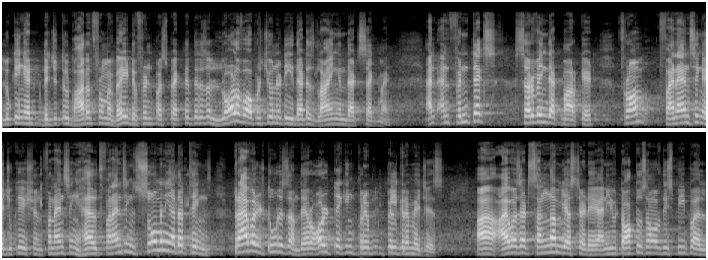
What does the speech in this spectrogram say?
looking at Digital Bharat from a very different perspective, there is a lot of opportunity that is lying in that segment. And, and fintechs serving that market from financing education, financing health, financing so many other things, travel, tourism, they're all taking pilgrimages. Uh, I was at Sangam yesterday, and you talk to some of these people,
